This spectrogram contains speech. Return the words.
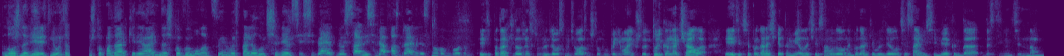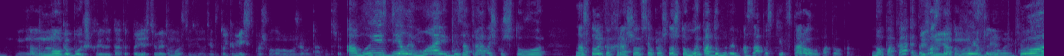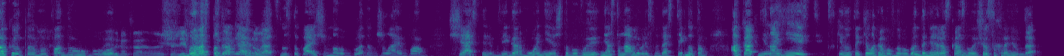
нужно верить людям, что подарки реальные, что вы молодцы, вы стали лучшей версией себя, и плюс сами себя поздравили с Новым годом. Эти подарки должны служить для вас мотивацией, чтобы вы понимали, что это только начало, и эти все подарочки — это мелочи. И самые главные подарки вы сделаете сами себе, когда достигнете нам, намного больших результатов. Поверьте, вы это можете сделать. Это только месяц прошел, а вы уже вот так вот все. А мы сделаем маленькую затравочку, что настолько хорошо все прошло, что мы подумываем о запуске второго потока. Но пока это Без просто меня мысли. подумываем, Как это? Мы подумываем. какая вообще. Лишь Мы вас поздравляем, оставались. ребят, с наступающим Новым годом. Желаем вам счастья, любви, гармонии, чтобы вы не останавливались на достигнутом. А как не наесть скинутые килограммы в Новый год, Даниэль рассказывал, эфир сохранен, да?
